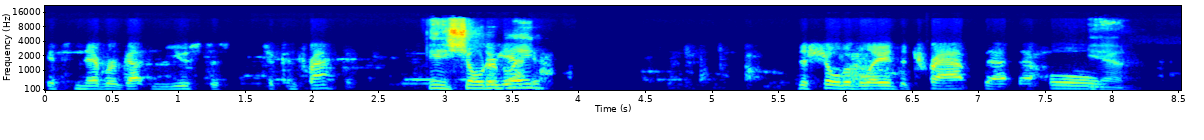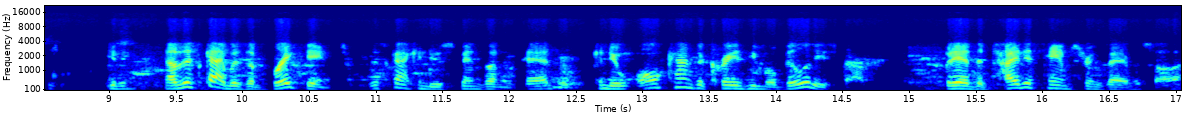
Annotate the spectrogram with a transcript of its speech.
It's never gotten used to, to contracting. His shoulder so, yeah, blade? the shoulder blade, the trap, that that whole. Yeah. Now this guy was a break dancer. This guy can do spins on his head, can do all kinds of crazy mobility stuff. But he had the tightest hamstrings I ever saw.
